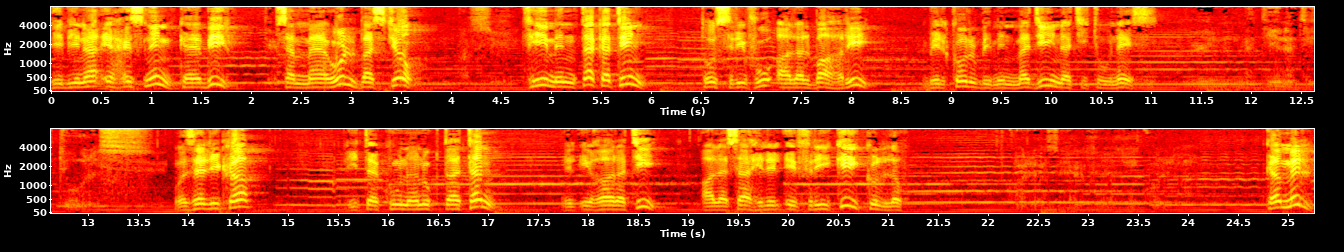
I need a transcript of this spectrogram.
ببناء حصن كبير سماه الباستيون في منطقة تشرف على البحر بالقرب من مدينة تونس. مدينة تونس. وذلك لتكون نقطة للإغارة على ساحل الإفريقي كله. كمل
